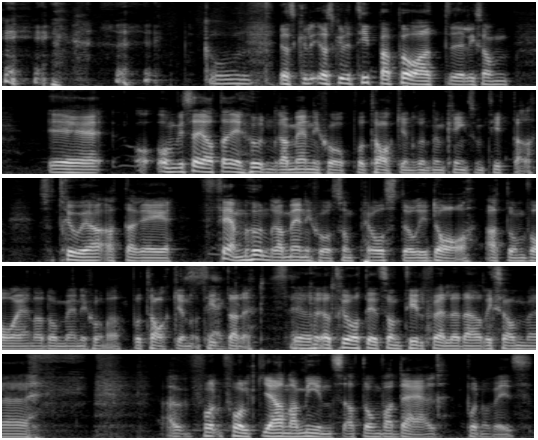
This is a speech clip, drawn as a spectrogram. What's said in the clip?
Coolt. Jag skulle, jag skulle tippa på att eh, liksom, eh, om vi säger att det är 100 människor på taken runt omkring som tittar, så tror jag att det är 500 människor som påstår idag att de var en av de människorna på taken och säkert, tittade. Säkert. Jag, jag, tror att det är ett sånt tillfälle där liksom eh, folk gärna minns att de var där på något vis.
